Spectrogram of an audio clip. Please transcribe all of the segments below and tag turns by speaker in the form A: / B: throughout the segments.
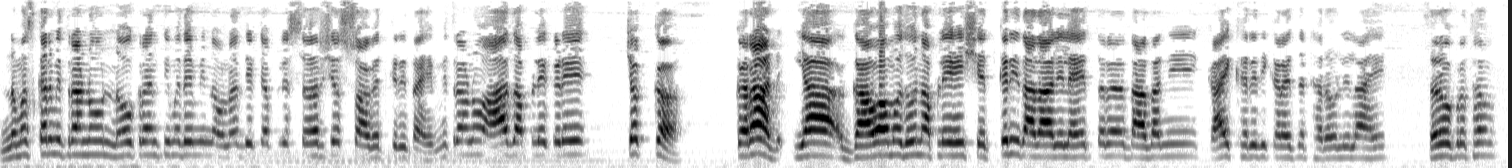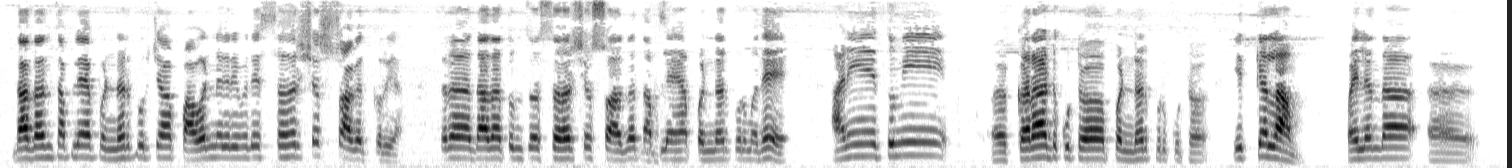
A: नमस्कार मित्रांनो नवक्रांतीमध्ये मी नवनाथ देठे आपले सहर्ष स्वागत करीत आहे. मित्रांनो आज आपल्याकडे चक्क कराड या गावामधून आपले हे शेतकरी दादा आलेले आहेत. तर दादांनी काय खरेदी करायचं ठरवलेलं आहे? सर्वप्रथम दादांचं आपल्या पंढरपूरच्या पावननगरीमध्ये सहर्ष स्वागत करूया. तर दादा तुमचं सहर्ष स्वागत आपल्या ह्या पंढरपूरमध्ये. आणि तुम्ही कराड कुठं पंढरपूर कुठं इतक्या लांब पहिल्यांदा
